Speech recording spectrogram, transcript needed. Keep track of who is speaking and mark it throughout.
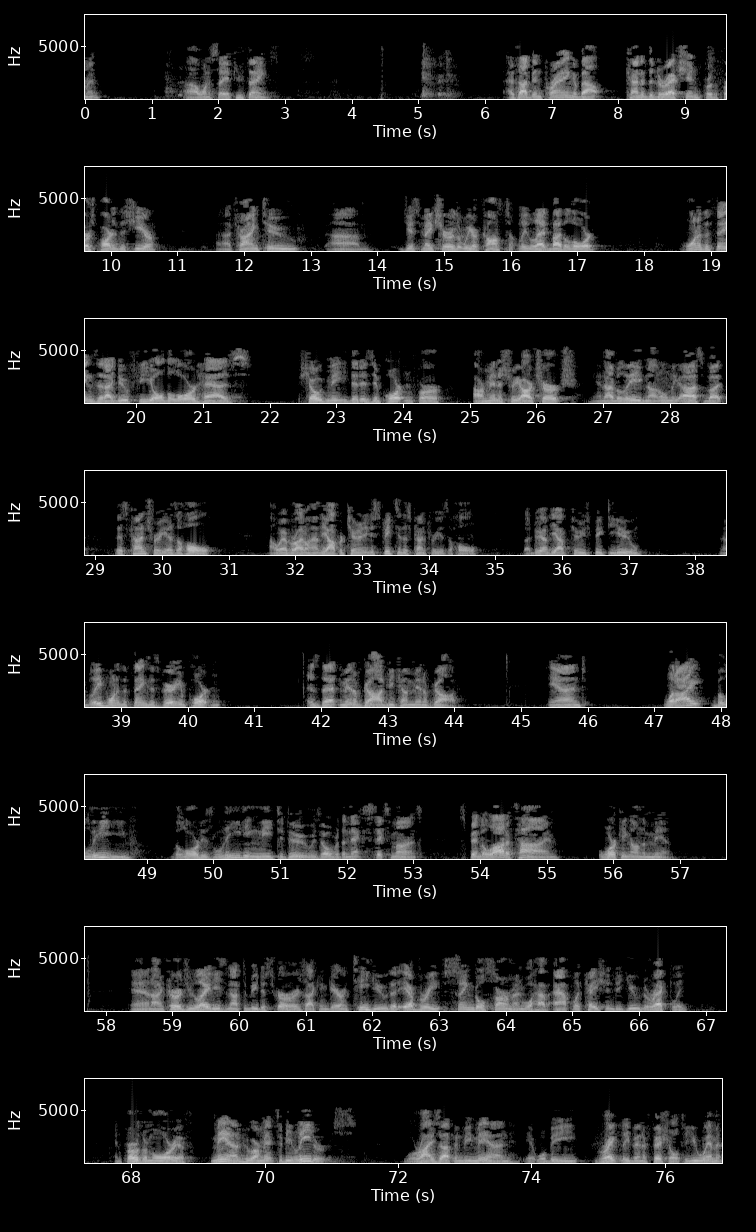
Speaker 1: sermon, I want to say a few things. As I've been praying about kind of the direction for the first part of this year, uh, trying to um, just make sure that we are constantly led by the Lord. One of the things that I do feel the Lord has showed me that is important for our ministry, our church, and I believe not only us, but this country as a whole. However, I don't have the opportunity to speak to this country as a whole. But I do have the opportunity to speak to you. And I believe one of the things that's very important is that men of God become men of God. And what I believe the Lord is leading me to do is over the next six months, spend a lot of time working on the men. And I encourage you ladies not to be discouraged. I can guarantee you that every single sermon will have application to you directly. And furthermore, if men who are meant to be leaders will rise up and be men, it will be greatly beneficial to you women.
